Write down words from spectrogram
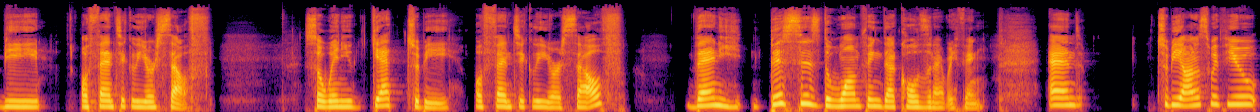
be authentically yourself. So when you get to be authentically yourself, then this is the one thing that calls in everything. And to be honest with you,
